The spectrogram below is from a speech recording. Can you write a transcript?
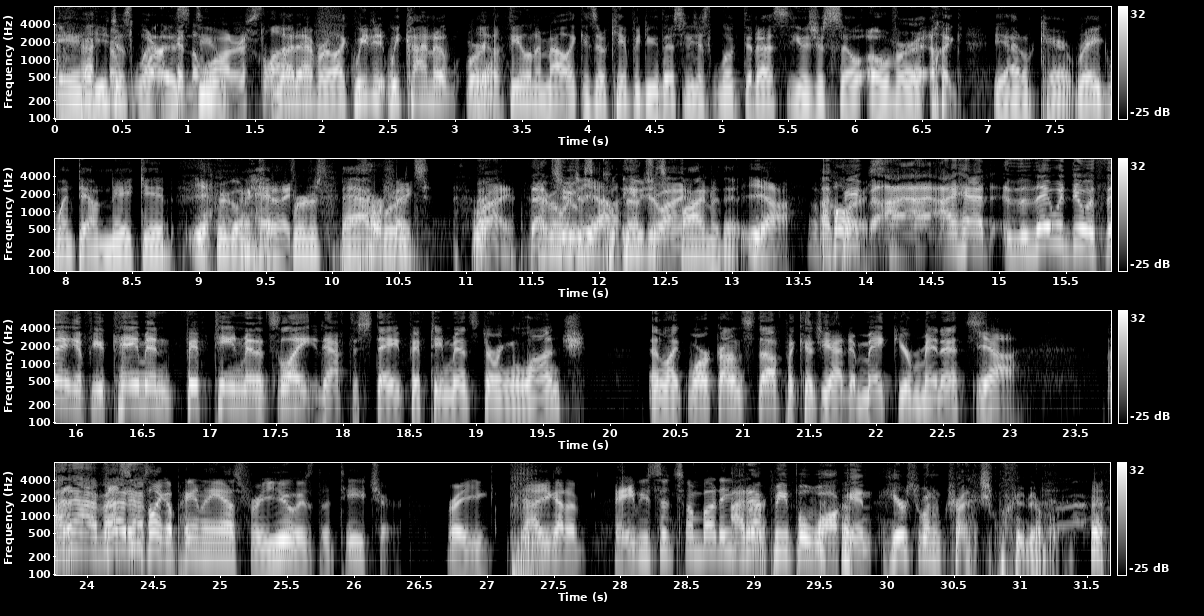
And he just let Working us the do water slide. whatever. Like we did, we kind of were Yeah. feeling him out. Like, is it okay if we do this? And he just looked at us. He was just so over it. Like, yeah, I don't care. Ray went down naked. Yeah, we are going good. head first, backwards. Perfect. Right. That's Everyone who- just yeah, he was just who I am. fine with it. Yeah, of Uh, course. people- I, I I had. They would do a thing. If you came in 15 minutes late, you'd have to stay 15 minutes during lunch and like work on stuff because you had to make your minutes. yeah. I'd That, have. that I'd seems have, like a pain in the ass for you as the teacher, right? You, now you got to babysit somebody. I'd for- have people walk in. Here's what I'm trying to explain to everyone.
